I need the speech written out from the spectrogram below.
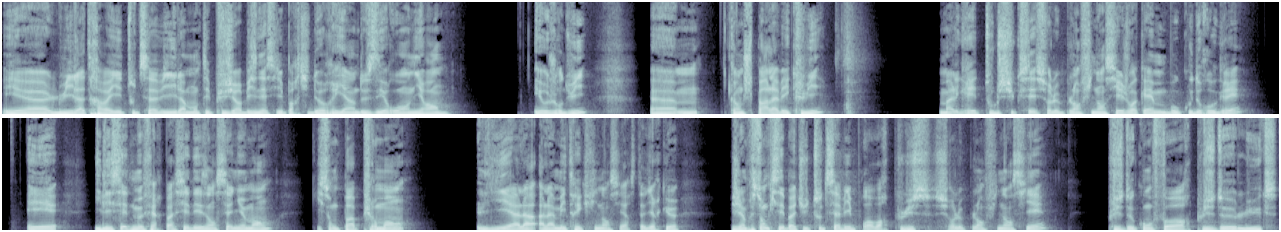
Et euh, lui, il a travaillé toute sa vie, il a monté plusieurs business, il est parti de rien, de zéro en Iran. Et aujourd'hui, euh, quand je parle avec lui, malgré tout le succès sur le plan financier, je vois quand même beaucoup de regrets. Et il essaie de me faire passer des enseignements qui sont pas purement liés à la, à la métrique financière. C'est-à-dire que j'ai l'impression qu'il s'est battu toute sa vie pour avoir plus sur le plan financier, plus de confort, plus de luxe,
